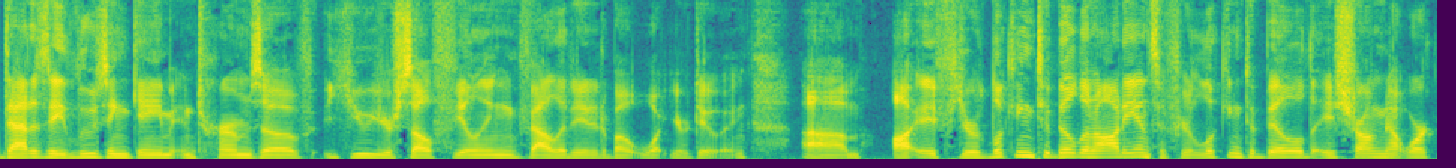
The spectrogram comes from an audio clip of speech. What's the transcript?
that is a losing game in terms of you yourself feeling validated about what you're doing. Um, uh, if you're looking to build an audience, if you're looking to build a strong network,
